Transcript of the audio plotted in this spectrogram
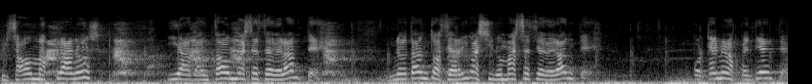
pisamos más planos y avanzamos más hacia adelante. No tanto hacia arriba, sino más hacia adelante, porque hay menos pendientes.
